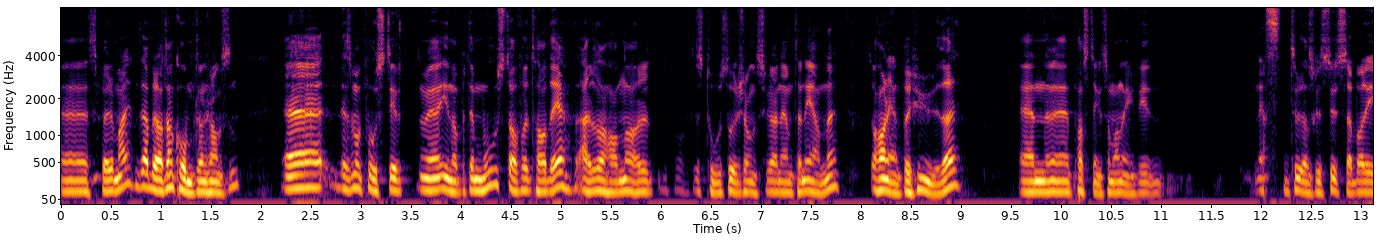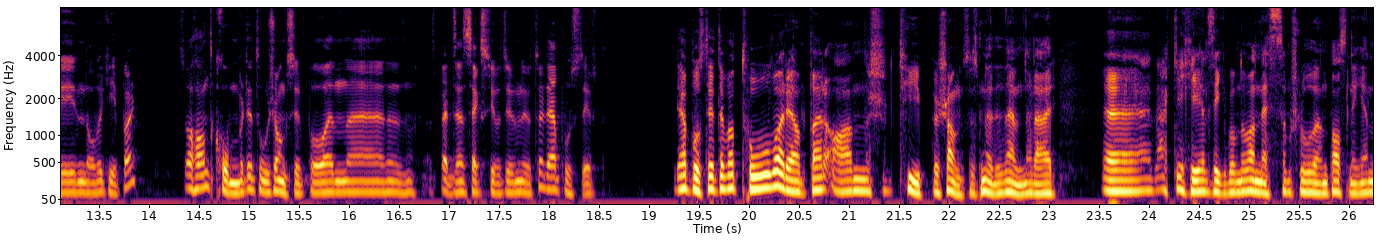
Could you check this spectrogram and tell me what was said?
uh, spør du meg. Det er bra at han kommer til den sjansen. Det som er positivt med innhoppet til Mos, da, for å ta det, er at han har faktisk to store sjanser. Vi har nevnt den ene. Så har han en på huet der. En pasning som han egentlig nesten trodde han skulle stusse seg bare inn over keeperen. Så han kommer til to sjanser på en uh, spilte en 6-27 minutter. Det er positivt. Det er positivt. Det var to varianter av en type sjanse som Eddie nevner der. Jeg er ikke helt sikker på om det var Ness som slo den pasningen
